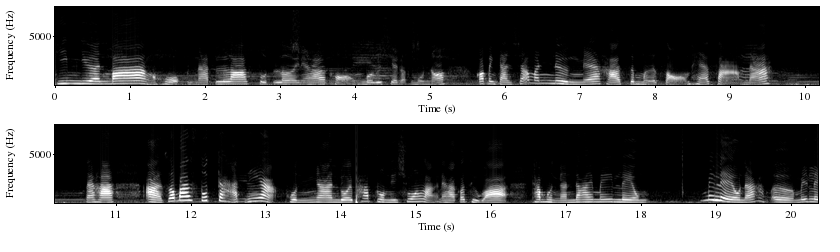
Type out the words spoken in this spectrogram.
ทีมเยือนบ้าง 6 นัดล่าสุดเลยนะคะของโบรุเชียดอทมุนเนาะก็เป็นการชนะมา1เนี่ยนะคะเสมอ 2 แพ้ 3 นะนะคะ อ่าเจ้าบ้านสตุตการ์ดเนี่ยผลงานโดยภาพรวมในช่วงหลังนะคะ ก็ถือว่าทำผลงานได้ไม่เลวไม่เลวนะเออไม่เล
